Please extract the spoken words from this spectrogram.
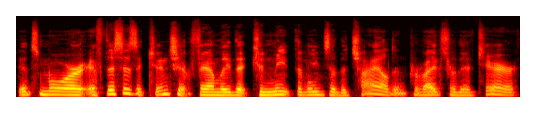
It's more if this is a kinship family that can meet the needs of the child and provide for their care,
